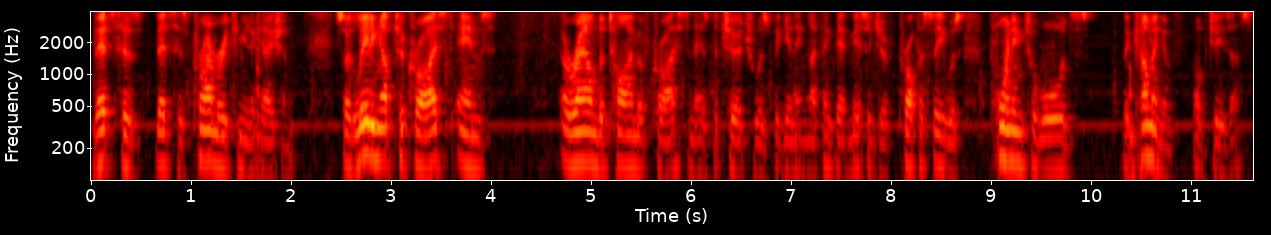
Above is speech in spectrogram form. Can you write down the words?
That's his that's his primary communication. So leading up to Christ and around the time of Christ and as the church was beginning, I think that message of prophecy was pointing towards the coming of, of Jesus.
